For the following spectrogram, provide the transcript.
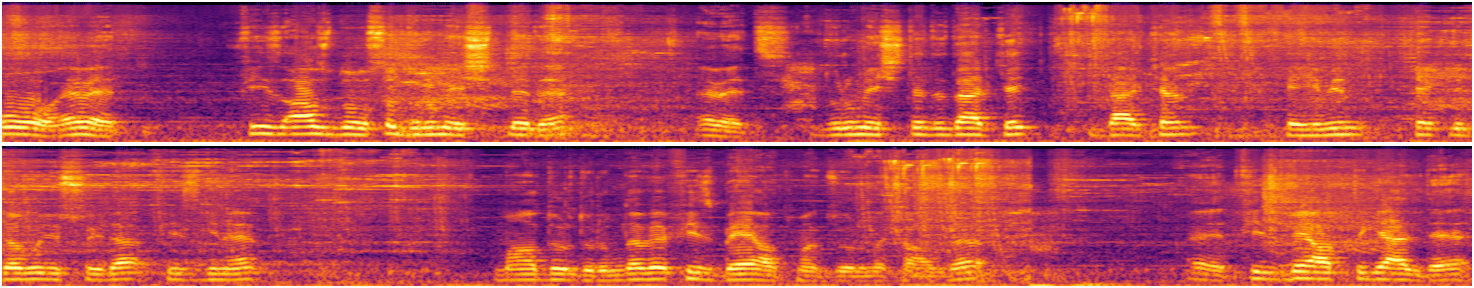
Oo evet. Fizz az da olsa durumu eşitledi. Evet. Durumu eşitledi derken, derken Heim'in tek bir W'suyla Fizz yine mağdur durumda ve Fizz B atmak zorunda kaldı. Evet Fizz B attı geldi.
